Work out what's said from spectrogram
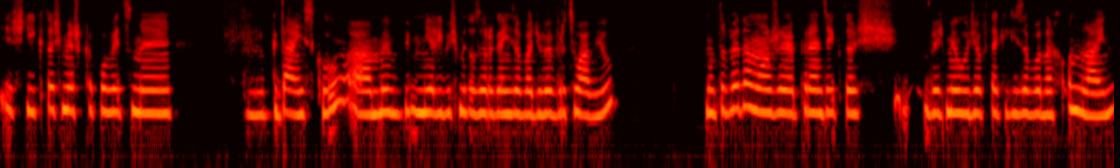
jeśli ktoś mieszka powiedzmy w Gdańsku, a my mielibyśmy to zorganizować we Wrocławiu, no to wiadomo, że prędzej ktoś weźmie udział w takich zawodach online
